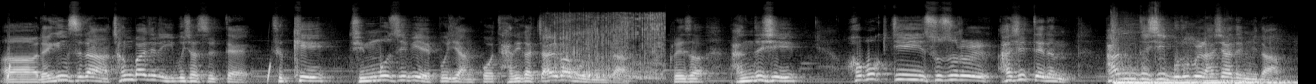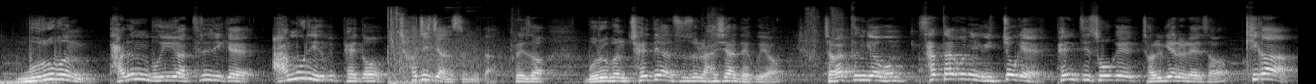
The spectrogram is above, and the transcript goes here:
어, 레깅스나 청바지를 입으셨을 때 특히 뒷모습이 예쁘지 않고 다리가 짧아 보입니다. 그래서 반드시 허벅지 수술을 하실 때는 반드시 무릎을 하셔야 됩니다. 무릎은 다른 부위와 틀리게 아무리 흡입해도 처지지 않습니다. 그래서 무릎은 최대한 수술을 하셔야 되고요. 저 같은 경우 사타구니 위쪽에 팬티 속에 절개를 해서 키가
